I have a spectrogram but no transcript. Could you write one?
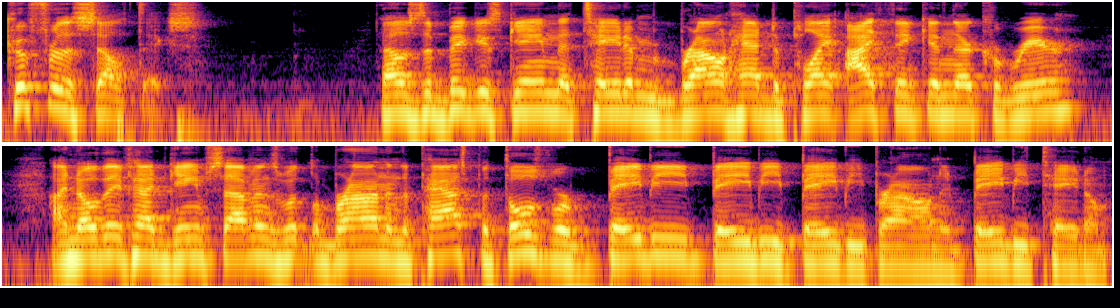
Good for the Celtics. That was the biggest game that Tatum and Brown had to play, I think, in their career. I know they've had game sevens with LeBron in the past, but those were baby, baby, baby Brown and baby Tatum.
